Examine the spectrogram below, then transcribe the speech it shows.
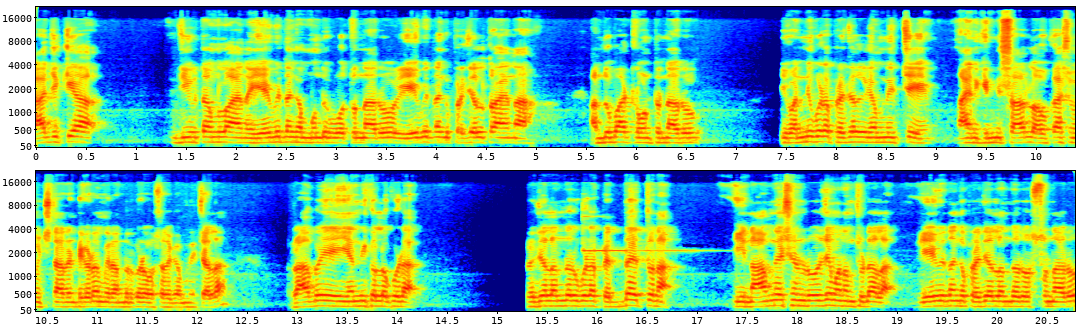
రాజకీయ జీవితంలో ఆయన ఏ విధంగా ముందుకు పోతున్నారు ఏ విధంగా ప్రజలతో ఆయన అందుబాటులో ఉంటున్నారు ఇవన్నీ కూడా ప్రజలు గమనించి ఆయనకి ఎన్నిసార్లు అవకాశం ఇచ్చినారంటే కూడా మీరు అందరూ కూడా ఒకసారి గమనించాలా? రాబోయే ఎన్నికల్లో కూడా ప్రజలందరూ కూడా పెద్ద ఎత్తున ఈ నామినేషన్ రోజే మనం చూడాలా. ఏ విధంగా ప్రజలందరూ వస్తున్నారు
